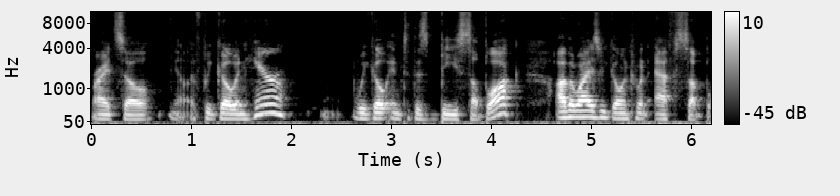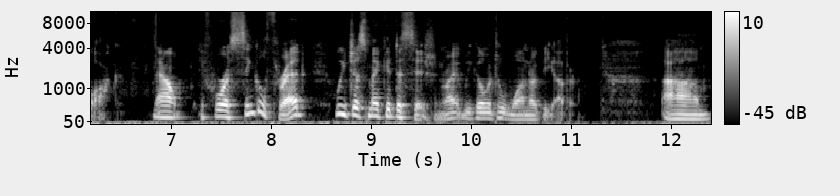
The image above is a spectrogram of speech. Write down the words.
right? So you know, if we go in here, we go into this B subblock. Otherwise, we go into an F subblock. Now, if we're a single thread, we just make a decision, right? We go into one or the other. Um,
